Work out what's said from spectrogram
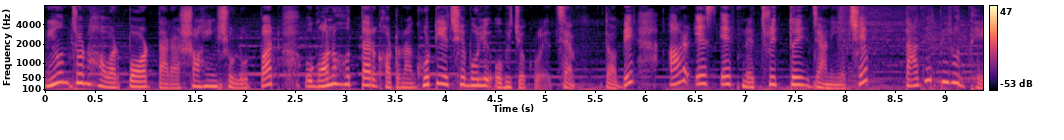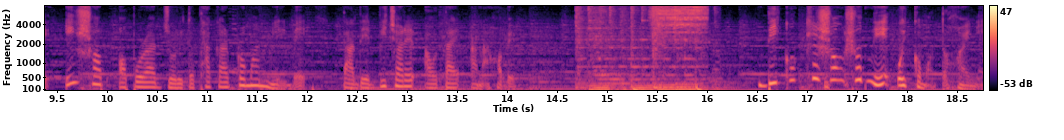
নিয়ন্ত্রণ হওয়ার পর তারা সহিংস লুটপাট ও গণহত্যার ঘটনা ঘটিয়েছে বলে অভিযোগ রয়েছে। তবে আরএসএফ নেতৃত্বে জানিয়েছে তাদের বিরুদ্ধে এই সব অপরাধ জড়িত থাকার প্রমাণ মিলবে। তাদের বিচারের আওতায় আনা হবে। দ্বিকক্ষের সংসদ নিয়ে ঐক্যমত্য হয়নি।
